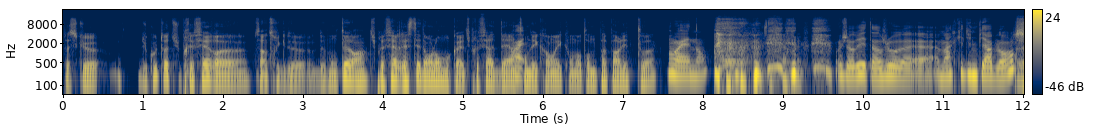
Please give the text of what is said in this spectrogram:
Parce que du coup, toi, tu préfères, euh, c'est un truc de, monteur, hein, tu préfères rester dans l'ombre, quoi? Tu préfères être derrière ton écran et qu'on n'entende pas parler de toi? Ouais, non. Aujourd'hui est un jour euh, à marquer d'une pierre blanche.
